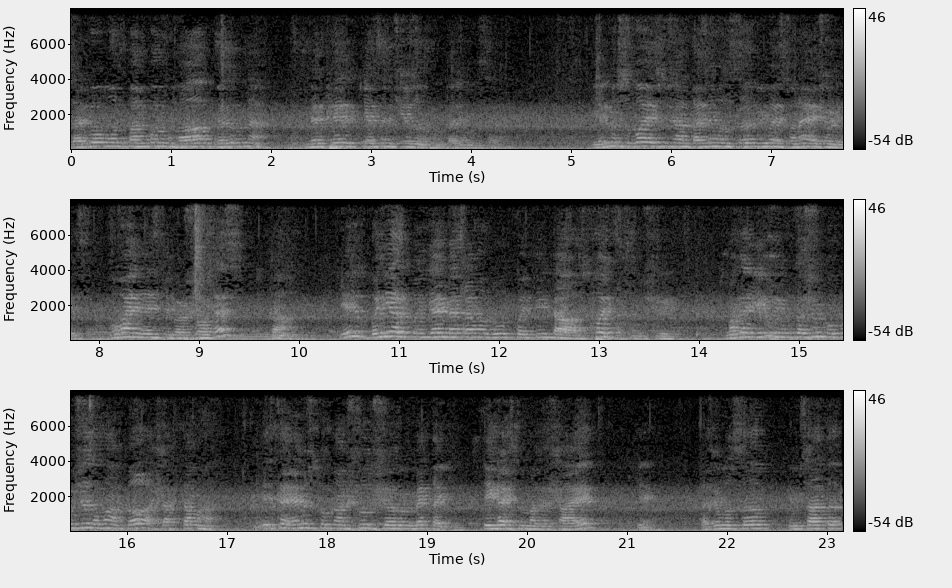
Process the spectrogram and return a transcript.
सोन तो गो की अरेवल मज वोत यह वसान वार मोबाइल मज तो यह वसान वार घर मज सो वो वोन पन पन हाल मे दोप ना मे फिर कैसन चीज़ों हूँ तजमुल सर ये मैं सुबह इस वुचान तजमुल सर यम one H O D sir वो वन इस पे शोटस कम ये बनियर कुन जाय मैं त्रावन लूट कोई तीन टास कोई कसम शुरू मगर ये कोई कशुन को कुछ दमा का शक्तमा इसका एमस को का शुर शुर में तक ये गस मगर शायद के तजमुल सर तम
